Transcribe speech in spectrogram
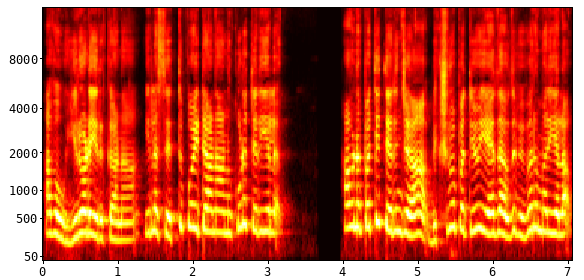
அவன் உயிரோடு இருக்கானா? இல்லை செத்து போயிட்டானான்னு கூட தெரியலை. அவனை பற்றி தெரிஞ்சா பிக்ஷுவை பற்றியும் ஏதாவது விவரம் அறியலாம்.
